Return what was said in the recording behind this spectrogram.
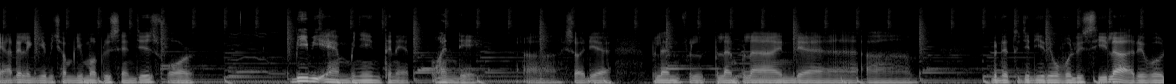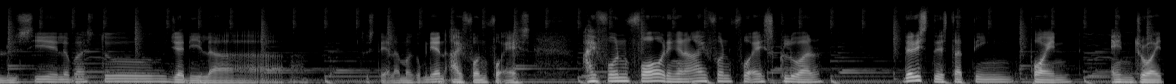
yang ada lagi macam 50 cent just for BBM punya internet one day. Uh, so dia pelan pelan pelan dia uh, benda tu jadi revolusi lah. Revolusi lepas tu jadilah tu setiap lama kemudian iPhone 4S iPhone 4 dengan iPhone 4S keluar there is the starting point Android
